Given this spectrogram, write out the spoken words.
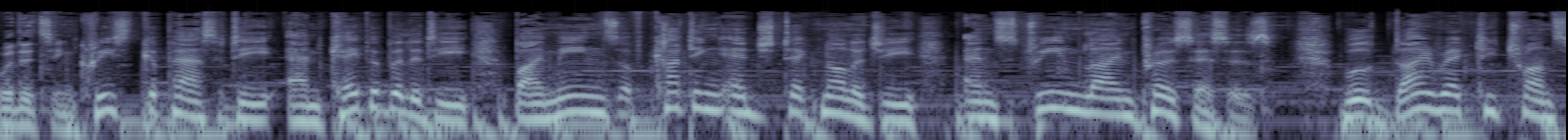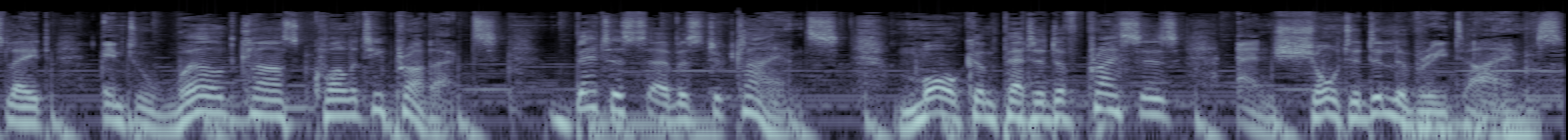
with its increased capacity and capability by means of cutting-edge technology and streamlined processes, will directly translate into world-class quality products, better service to clients, more competitive prices and shorter delivery times.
